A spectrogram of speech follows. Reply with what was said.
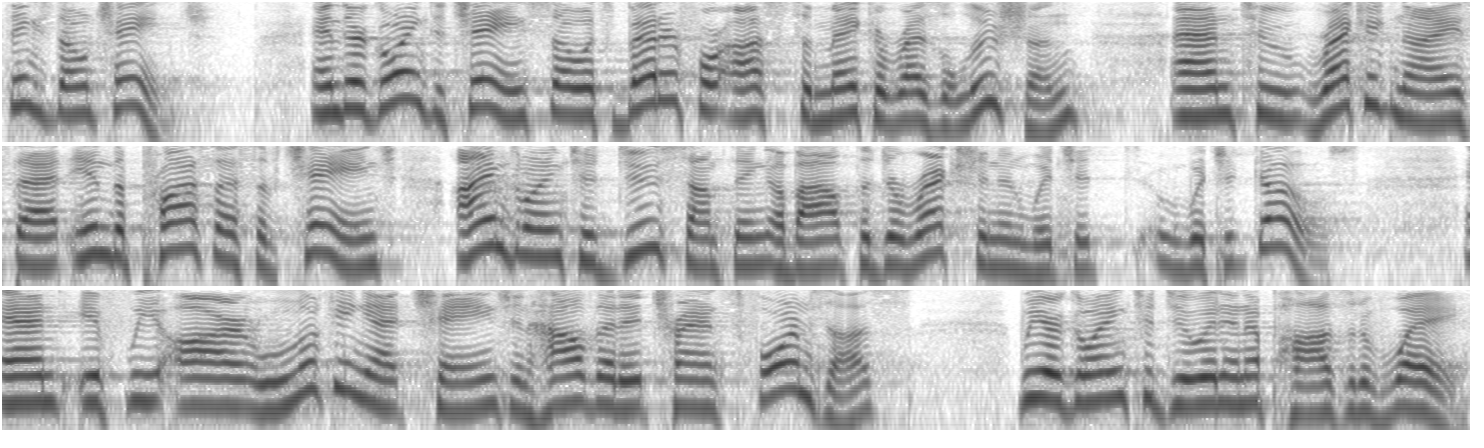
things don't change. And they're going to change, so it's better for us to make a resolution and to recognize that in the process of change, I'm going to do something about the direction in which it, which it goes. And if we are looking at change and how that it transforms us, we are going to do it in a positive way.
